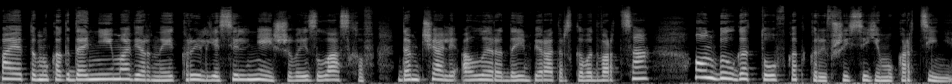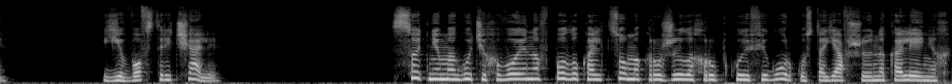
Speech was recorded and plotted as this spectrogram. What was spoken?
поэтому, когда неимоверные крылья сильнейшего из ласхов домчали Аллера до императорского дворца, он был готов к открывшейся ему картине. Его встречали — Сотня могучих воинов полукольцом окружила хрупкую фигурку, стоявшую на коленях,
